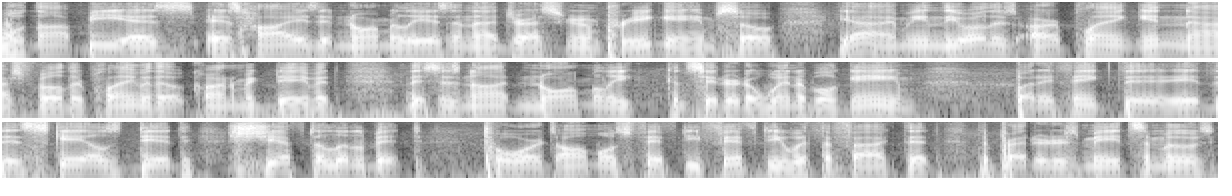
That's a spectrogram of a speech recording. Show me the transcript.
will not be as as high as it normally is in that dressing room pregame. So yeah, I mean the Oilers are playing in Nashville. They're playing without Connor McDavid. This is not normally considered a winnable game, but I think the the scales did shift a little bit towards almost 50-50 with the fact that the Predators made some moves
